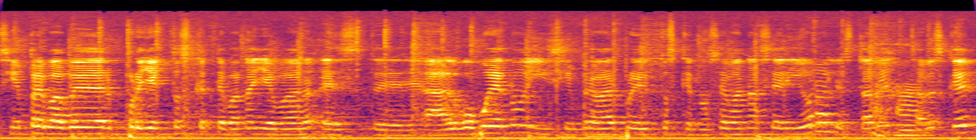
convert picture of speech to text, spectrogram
Siempre va a haber proyectos que te van a llevar este, a algo bueno y siempre va a haber proyectos que no se van a hacer y órale, está bien, Ajá. ¿sabes qué?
